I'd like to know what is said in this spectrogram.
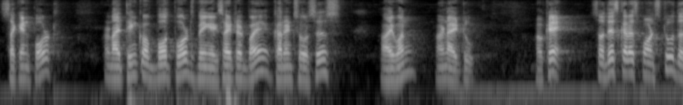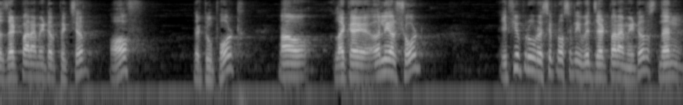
second port and I think of both ports being excited by current sources I 1 and I 2. Okay. So, this corresponds to the Z parameter picture of the two port. Now, like I earlier showed, if you prove reciprocity with Z parameters, then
